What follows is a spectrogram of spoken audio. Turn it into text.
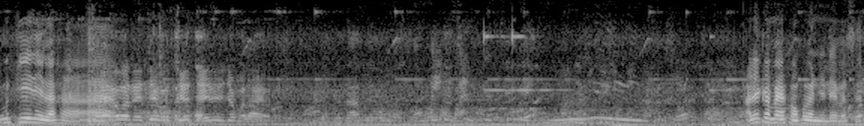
เมื่อกี้นี่แหละค่ะเอาไว้ในเจ้าเสียใจด้วยเจ้ามาได้อันนี้ก็แม่ของเพื่อนอยู่ในบัสน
